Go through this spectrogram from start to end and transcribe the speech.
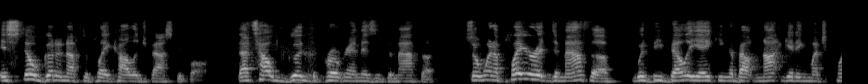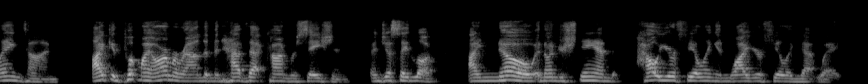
is still good enough to play college basketball. That's how good the program is at DeMatha. So when a player at DeMatha would be belly aching about not getting much playing time, I could put my arm around them and have that conversation and just say, look, I know and understand how you're feeling and why you're feeling that way.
